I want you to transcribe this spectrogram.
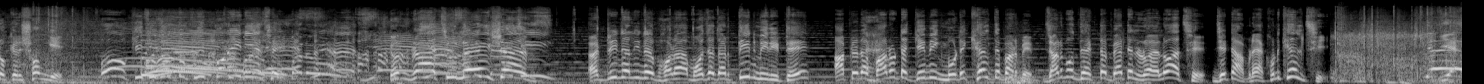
লোকের সঙ্গে। ও কিছু জন তো ফ্লিপ করেই নিয়েছে। কনগ্রাচুলেশনস অ্যাড্রিনালিনে ভরা মজাদার তিন মিনিটে আপনারা বারোটা গেমিং মোডে খেলতে পারবেন যার মধ্যে একটা ব্যাটেল রয়্যালও আছে যেটা আমরা এখন খেলছি। Yeah!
